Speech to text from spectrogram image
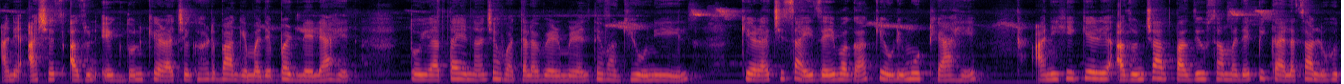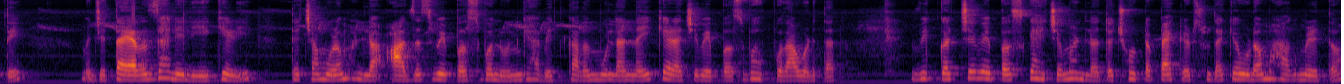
आणि असेच अजून एक दोन केळाचे घड बागेमध्ये पडलेले आहेत. तो आता आहे ना जेव्हा त्याला वेळ मिळेल तेव्हा घेऊन येईल. केळाची साईज आहे बघा केवढी मोठी आहे. आणि ही केळी अजून चार पाच दिवसामध्ये पिकायला चालू होते. म्हणजे तयारच झालेली आहे केळी. त्याच्यामुळं म्हटलं आजच वेपर्स बनवून घ्यावेत कारण मुलांनाही केळाचे वेपर्स भरपूर आवडतात. विकतचे वेपर्स घ्यायचे म्हटलं तर छोटं पॅकेटसुद्धा केवढं महाग मिळतं.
